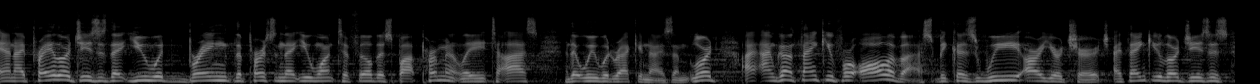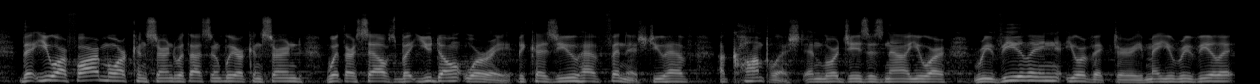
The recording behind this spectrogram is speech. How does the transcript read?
And I pray, Lord Jesus, that you would bring the person that you want to fill this spot permanently to us and that we would recognize them. Lord, I, I'm going to thank you for all of us because we are your church. I thank you, Lord Jesus, that you are far more concerned with us than we are concerned with ourselves, but you don't worry because you have finished, you have accomplished. And Lord Jesus, now you are revealing your victory. May you reveal it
